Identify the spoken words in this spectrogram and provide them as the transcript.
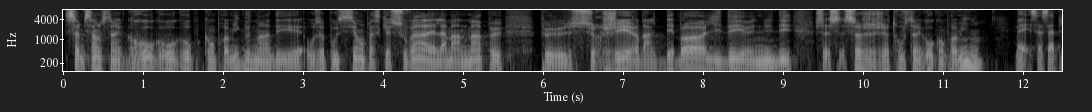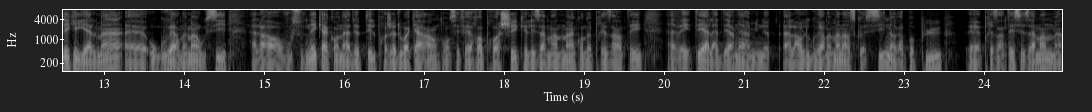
Ça, me semble, c'est un gros, gros, gros compromis que vous demandez aux oppositions parce que souvent, l'amendement peut, peut surgir dans le débat, l'idée, une idée. Ça je trouve, c'est un gros compromis, non? Mais ça s'applique également euh, au gouvernement aussi. Alors, vous vous souvenez, quand on a adopté le projet de loi 40, on s'est fait reprocher que les amendements qu'on a présentés avaient été à la dernière minute. Alors, le gouvernement, dans ce cas-ci, n'aurait pas pu euh, présenter ses amendements.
